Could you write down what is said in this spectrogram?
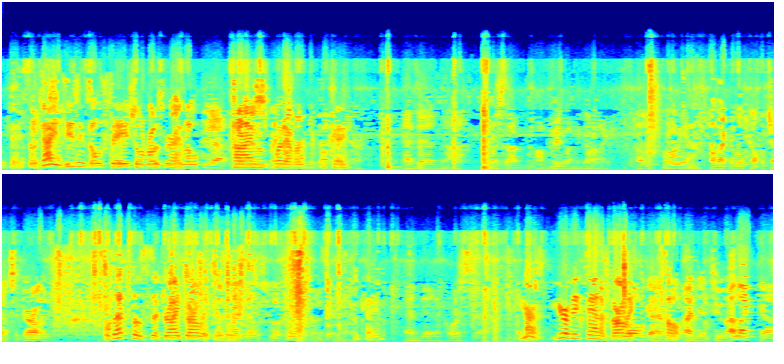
Okay, so Italian seasoning's a little sage, a little rosemary, a little, yeah. so Thyme, just sprinkle whatever, little bit of that okay. there. And then, uh, of course, I'm, I'm big on the garlic. I, oh, yeah. I like a little couple chunks of garlic. Well, that's those uh, dried garlic, Just isn't it? those, throw a couple Yeah. of those in there. Okay. And then, of course, uh. You're, you're a big fan of garlic Well, we gotta have a little onion too. I like, uh,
